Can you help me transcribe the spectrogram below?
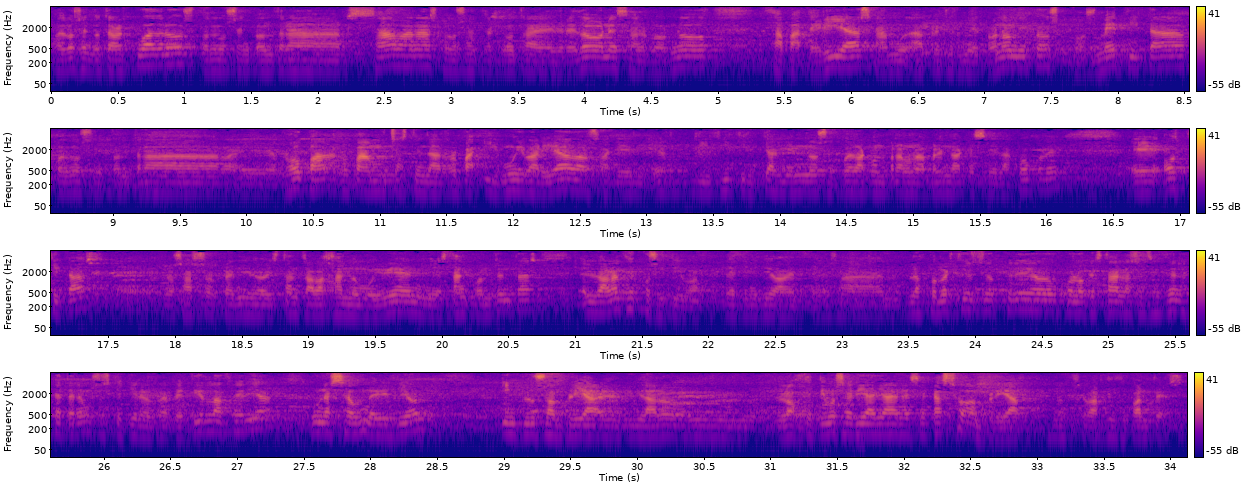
podemos encontrar cuadros, podemos encontrar sábanas, podemos encontrar edredones, albornoz, zapaterías a, precios muy económicos, cosmética, podemos encontrar eh, ropa, ropa muchas tiendas de ropa y muy variada, o sea que es difícil que alguien no se pueda comprar una prenda que se la compre. Eh, ópticas, eh, nos ha sorprendido y están trabajando muy bien y están contentas. El balance es positivo, definitivamente. Los comercios, yo creo, por lo que están las sensaciones que tenemos, es que quieren repetir la feria, una segunda edición, incluso ampliar. La- el objetivo sería ya en ese caso ampliar los participantes.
